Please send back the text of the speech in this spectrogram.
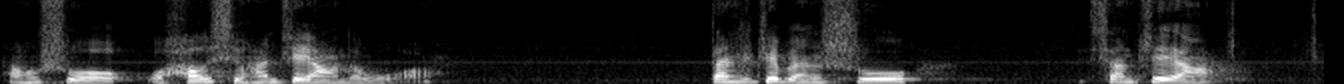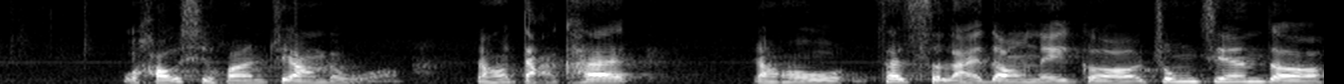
然后说：“我好喜欢这样的我。”但是这本书像这样，我好喜欢这样的我。然后打开，然后再次来到那个中间的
